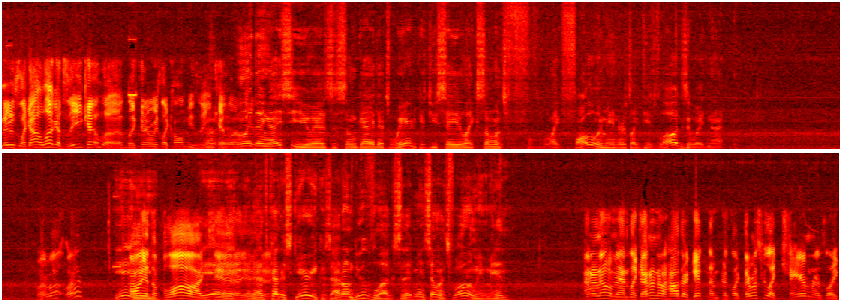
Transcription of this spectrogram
the news is like, "Oh, look, it's Z Killer." Like they're always like calling me Z Uh, the only thing I see you as is some guy that's weird because you say like someone's f- like following me and there's like these vlogs and whatnot. What about what? Yeah. Oh yeah, the vlogs. yeah, Yeah, yeah. and that's kind of scary because I don't do vlogs, so that means someone's following me, man. I don't know, man. Like I don't know how they're getting them because like there must be like cameras like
